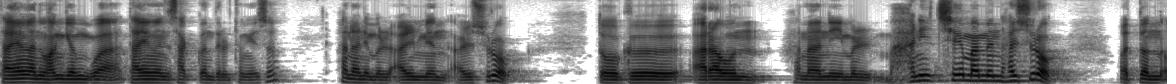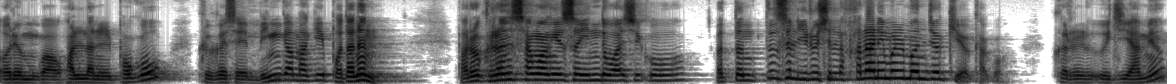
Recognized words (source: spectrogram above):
다양한 환경과 다양한 사건들을 통해서 하나님을 알면 알수록 또 그 알아온 하나님을 많이 체험하면 할수록 어떤 어려움과 환란을 보고 그것에 민감하기보다는 바로 그런 상황에서 인도하시고 어떤 뜻을 이루실 하나님을 먼저 기억하고 그를 의지하며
